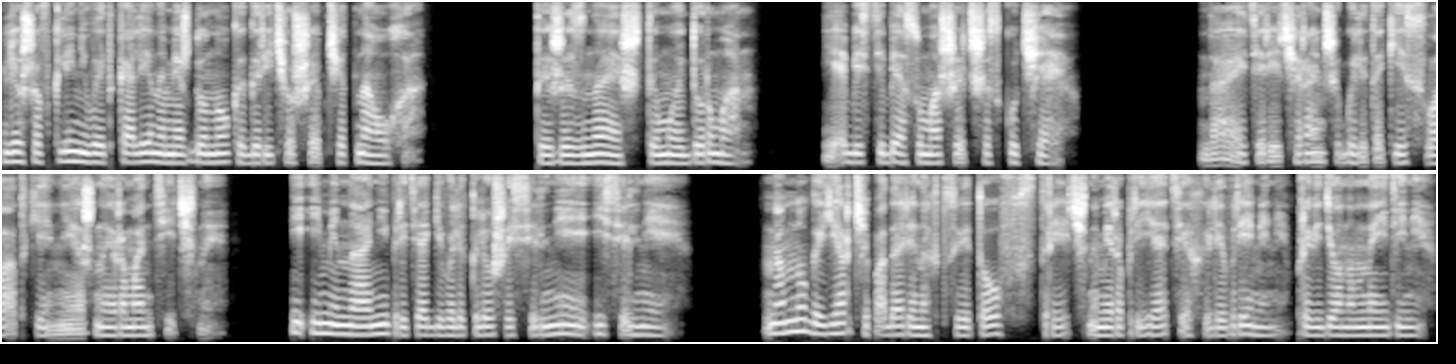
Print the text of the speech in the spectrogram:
Лёша вклинивает колено между ног и горячо шепчет на ухо. «Ты же знаешь, ты мой дурман. Я без тебя сумасшедше скучаю». Да, эти речи раньше были такие сладкие, нежные, романтичные. И именно они притягивали к Лёше сильнее и сильнее. Намного ярче подаренных цветов, встреч на мероприятиях или времени, проведенном наедине.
